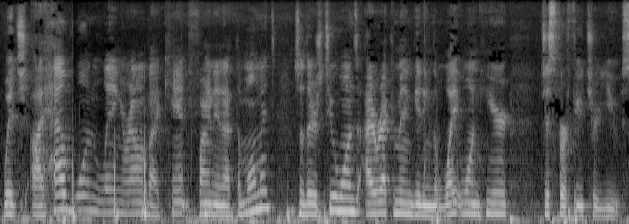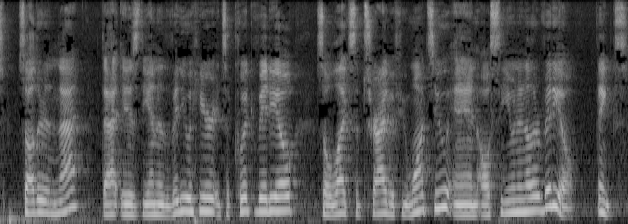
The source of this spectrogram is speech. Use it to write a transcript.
which I have one laying around but I can't find it at the moment. So there's two ones. I recommend getting the white one here just for future use. So other than that, that is the end of the video here. It's a quick video, so like, subscribe if you want to, and I'll see you in another video. Thanks.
